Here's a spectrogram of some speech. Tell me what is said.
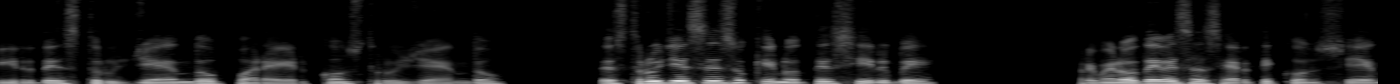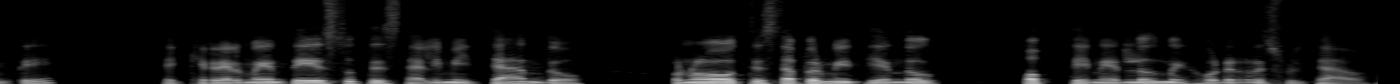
ir destruyendo para ir construyendo. Destruyes eso que no te sirve. Primero debes hacerte consciente de que realmente esto te está limitando o no te está permitiendo obtener los mejores resultados.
